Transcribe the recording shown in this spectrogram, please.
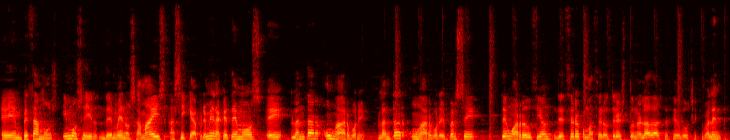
E empezamos, imos a ir de menos a máis, así que a primeira que temos é plantar un árbore. Plantar un árbore per se ten unha reducción de 0,03 toneladas de CO2 equivalente.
